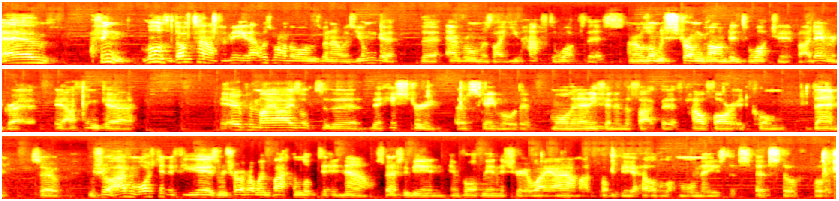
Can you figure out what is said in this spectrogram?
Um, I think Lords of Dogtown for me, that was one of the ones when I was younger that everyone was like, "You have to watch this," and I was almost strong-armed into watching it. But I don't regret it. Yeah, I think uh, it opened my eyes up to the the history of skateboarding more than anything, and the fact that how far it had come then. So I'm sure I haven't watched it in a few years. I'm sure if I went back and looked at it now, especially being involved in the industry the way I am, I'd probably be a hell of a lot more amazed at, at stuff. But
